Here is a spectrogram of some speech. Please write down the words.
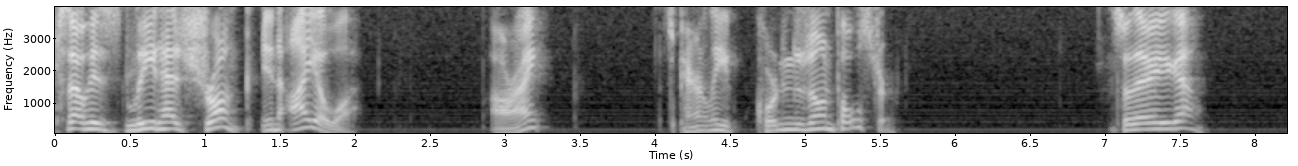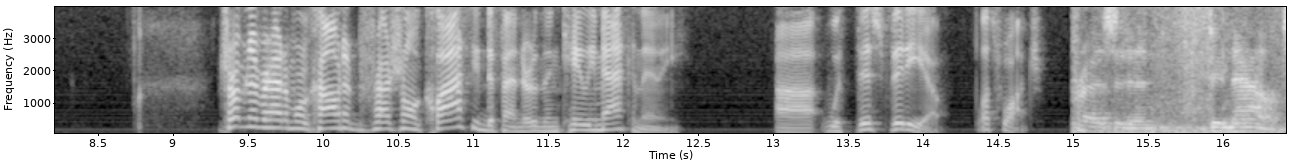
So his lead has shrunk in Iowa. All right. It's apparently according to his own pollster. So there you go. Trump never had a more competent, professional, classy defender than Kayleigh McEnany. Uh, with this video, let's watch. President denounce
